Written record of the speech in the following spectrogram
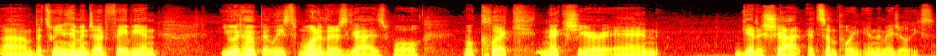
Um, between him and Jud Fabian, you would hope at least one of those guys will will click next year and get a shot at some point in the major leagues.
